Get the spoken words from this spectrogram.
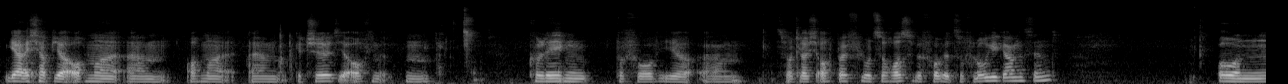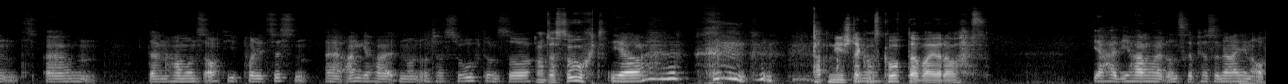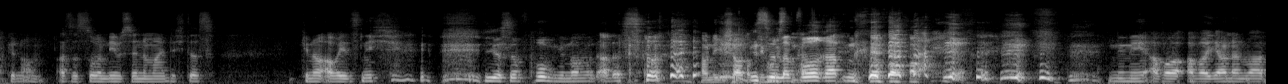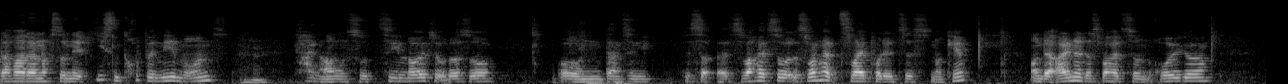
Ja, ich habe ja auch mal ähm, auch mal ähm, gechillt, ja auch mit einem Kollegen, bevor wir ähm, Das war gleich auch bei Flo zu Hause, bevor wir zu Flo gegangen sind. Und ähm, dann haben uns auch die Polizisten äh, angehalten und untersucht und so. Untersucht? Ja. Hatten die ein Stethoskop dabei oder was? Ja, die haben halt unsere Personalien aufgenommen. Also so in dem Sinne meinte ich das. Genau, aber jetzt nicht hier so Proben genommen und alles. So. Haben die geschaut, ob die so Husten? Laborratten. nee, nee, aber, aber ja, und dann war, da war da noch so eine Riesengruppe neben uns. Mhm. Keine Ahnung, so zehn Leute oder so. Und dann sind die. Das, es war halt so, das waren halt zwei Polizisten, okay? Und der eine, das war halt so ein ruhiger,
